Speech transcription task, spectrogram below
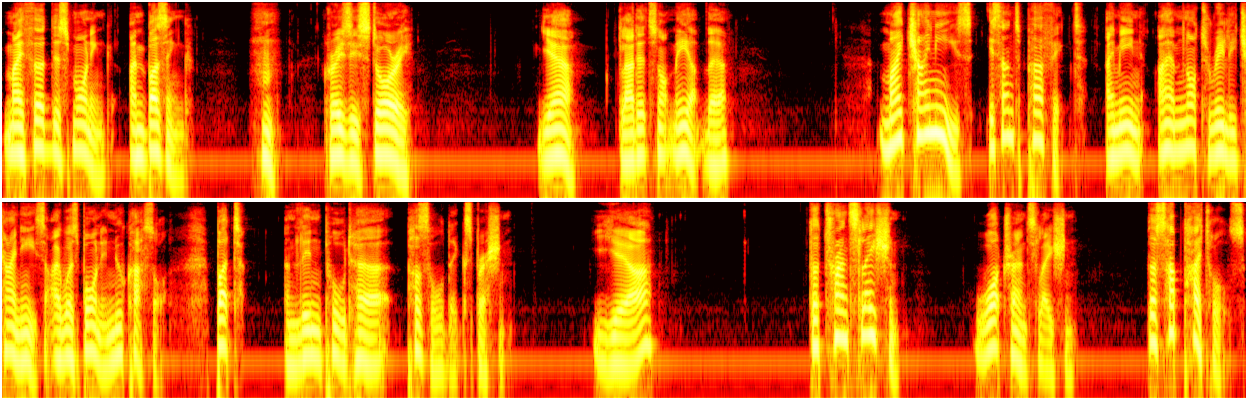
My third this morning. I'm buzzing. Hm. Crazy story. Yeah, glad it's not me up there. My Chinese isn't perfect. I mean, I am not really Chinese. I was born in Newcastle. But, and Lynn pulled her puzzled expression. Yeah? The translation. What translation? The subtitles.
